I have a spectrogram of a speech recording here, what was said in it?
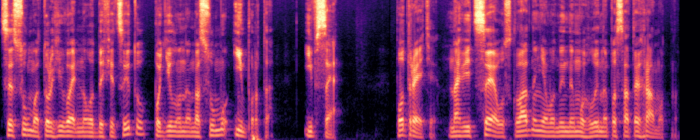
Це сума торгівельного дефіциту поділена на суму імпорта. І все. По-третє, навіть це ускладнення вони не могли написати грамотно.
